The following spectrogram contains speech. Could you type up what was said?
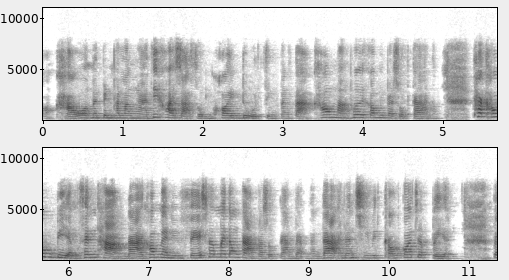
ของเขาอะมันเป็นพลังงานที่คอยสะสมคอยดูดสิ่งต่าง ๆ เข้ามาเพื่อให้เขามีประสบการณ์ ถ้าเขาเบี่ยงเส้นทางได้เขา manifest เไม่ต้องการประสบการณ์แบบนั้นได้อันนั้นชีวิตเขาก็จะเปลี่ยน แต่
